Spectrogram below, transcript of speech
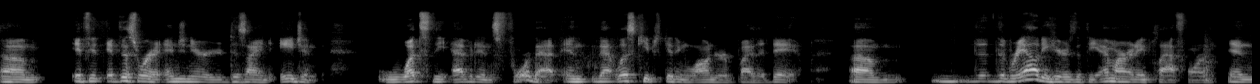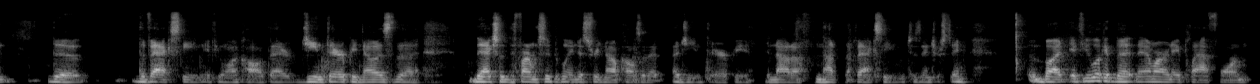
Um, if it, if this were an engineer designed agent, what's the evidence for that? And that list keeps getting longer by the day. Um, the, the reality here is that the mRNA platform and the the vaccine, if you want to call it that, or gene therapy now is the the actually the pharmaceutical industry now calls it a, a, gene therapy and not a not a vaccine, which is interesting. But if you look at the, the mRNA platform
